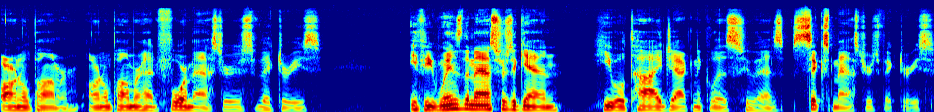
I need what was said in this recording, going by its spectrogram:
Arnold Palmer. Arnold Palmer had four Masters victories. If he wins the Masters again, he will tie Jack Nicklaus, who has six Masters victories.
